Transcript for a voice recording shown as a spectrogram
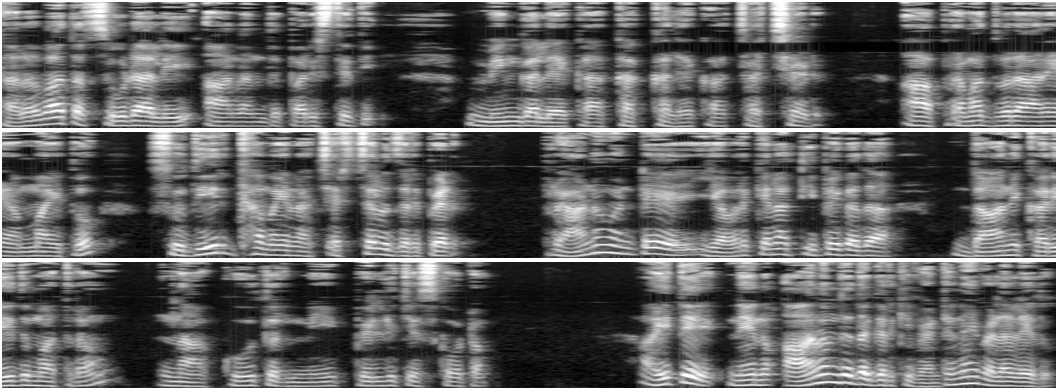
తర్వాత చూడాలి ఆనంద్ పరిస్థితి. మింగలేక కక్కలేక చచ్చాడు. ఆ ప్రమద్వరా అనే అమ్మాయితో సుదీర్ఘమైన చర్చలు జరిపాడు. ప్రాణం అంటే ఎవరికైనా తీపే కదా. దాని ఖరీదు మాత్రం నా కూతుర్ని పెళ్ళి చేసుకోవటం. అయితే నేను ఆనంద్ దగ్గరికి వెంటనే వెళ్ళలేదు.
